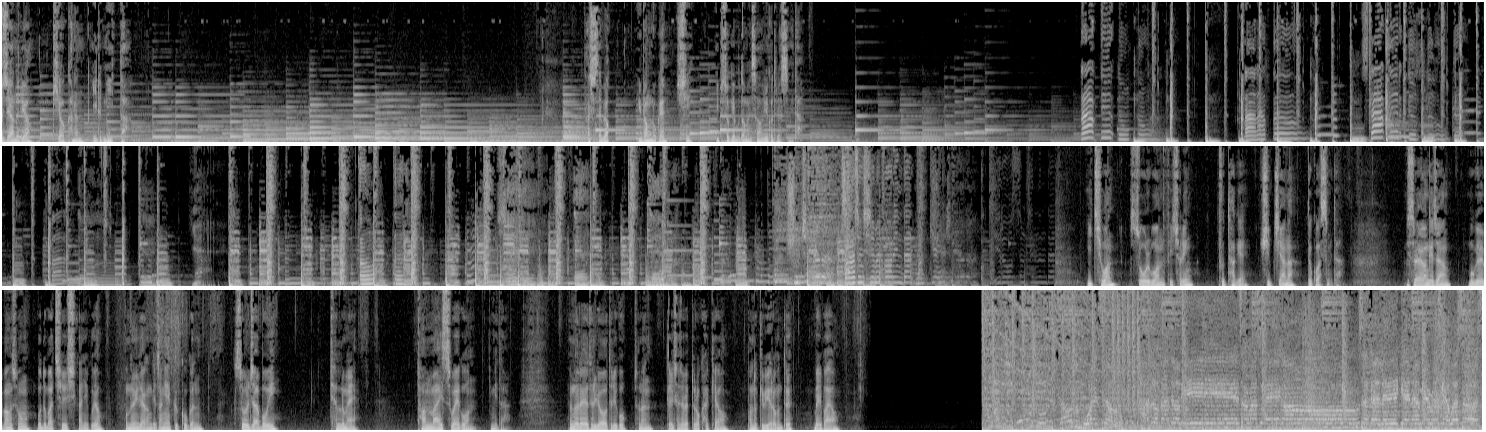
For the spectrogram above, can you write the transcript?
부르지 않으려 기억하는 이름이 있다. 다시 새벽 유병록의 시 입속의 무덤에서 읽어드렸습니다. 이치원 소울원 피처링 투탁의 쉽지 않아 듣고 왔습니다. 미스라 야간개장 목요일 방송 모두 마칠 시간이고요. 오늘 야간개장의 끝곡은 솔자보이 텔름의 Turn My Swag On입니다. 이 노래 들려드리고 저는 내일 찾아뵙도록 할게요. 밤도깨비 여러분들 매일 봐요. virus, yeah, what's up?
